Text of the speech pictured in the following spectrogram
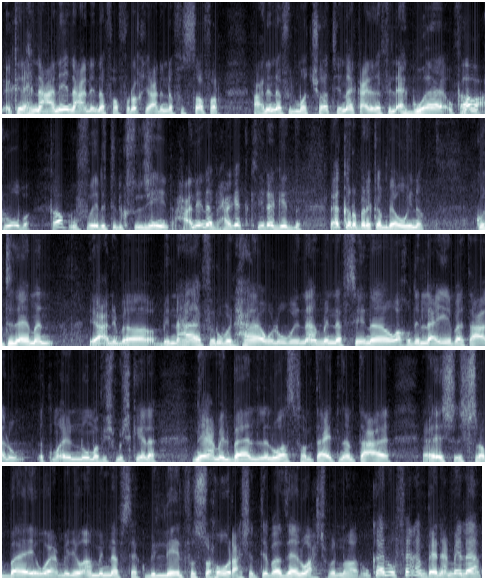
لكن إحنا عانينا عانينا في أفريقيا عانينا في السفر عانينا في الماتشات هناك عانينا في الأجواء وفي طبعا وفي قله الأكسجين. علينا بحاجات كتيرة جدا. لكن ربنا كان بيقوينا. كنت دايما يعني بنعافر وبنحاول وبنأمن نفسنا وآخد اللعيبة تعالوا اطمئنوا مفيش مشكلة. نعمل بقى الوصفة بتاعتنا بتاع اش- اشرب بقى إيه واعمل إيه وأمن نفسك بالليل في السحور عشان تبقى زي الوحش بالنهار وكانوا فعلا بنعملها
